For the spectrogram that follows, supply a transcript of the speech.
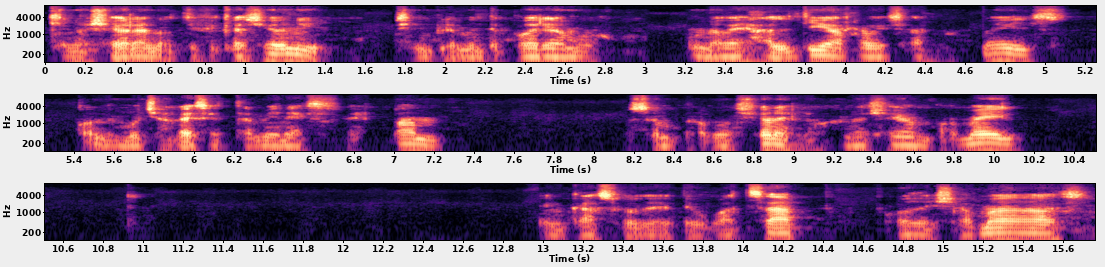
que nos llega la notificación y simplemente podríamos una vez al día revisar los mails, cuando muchas veces también es spam, son promociones los que nos llegan por mail. En caso de WhatsApp o de llamadas,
